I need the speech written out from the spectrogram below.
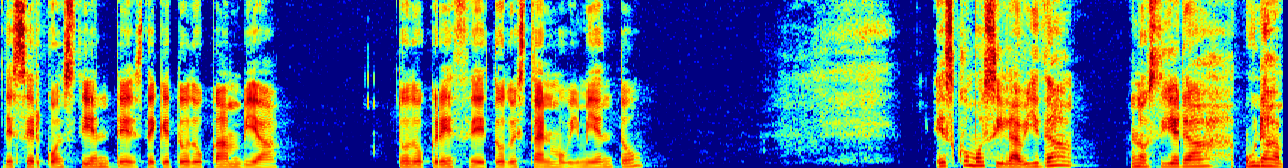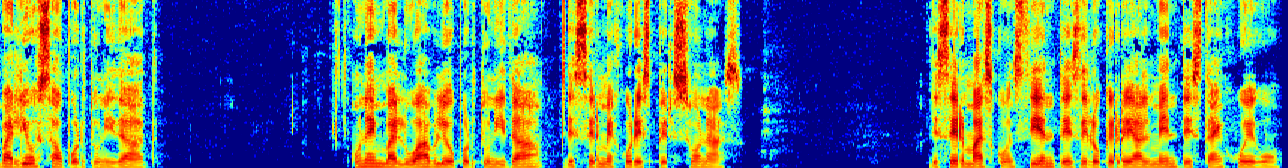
de ser conscientes de que todo cambia, todo crece, todo está en movimiento. Es como si la vida nos diera una valiosa oportunidad, una invaluable oportunidad de ser mejores personas, de ser más conscientes de lo que realmente está en juego,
